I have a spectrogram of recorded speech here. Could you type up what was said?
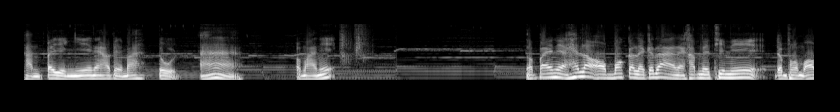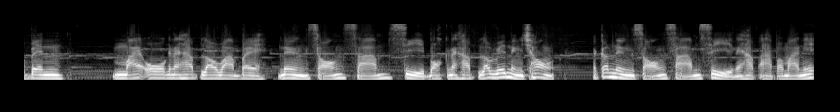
หันไปอย่างนี้นะครับเห็นปะตูดอ่าประมาณนี้ ต่อไปเนี่ยให้เราเอาบล็อกอะไรก็ได้นะครับ ในที่นี้เดี๋ยวผมเอาเป็นไม้โอ๊กนะครับ เราวางไป 1 2 3 4บล็อกนะครับแล้วเว้นหนึ่งช่อง แล้วก็ 1 2 3 4 นะครับอ่าประมาณนี้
